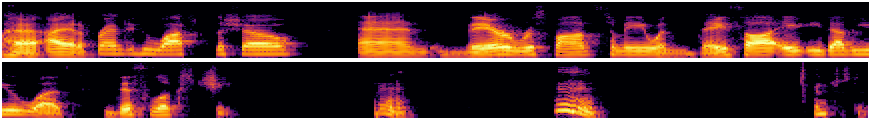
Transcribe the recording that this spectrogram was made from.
ha- I had a friend who watched the show, and their response to me when they saw AEW was, "This looks cheap." Hmm. Hmm. Interesting.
